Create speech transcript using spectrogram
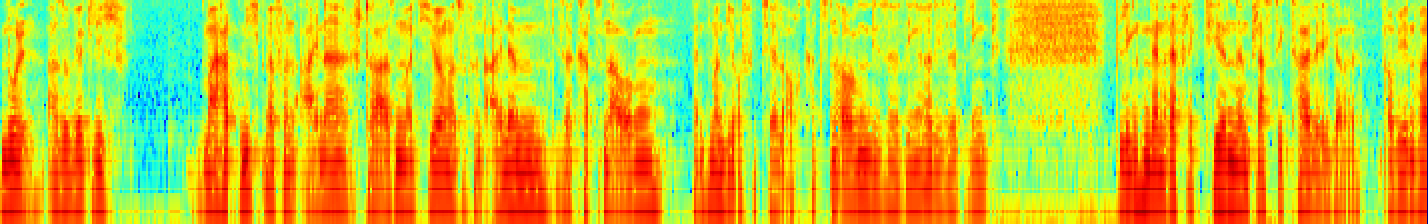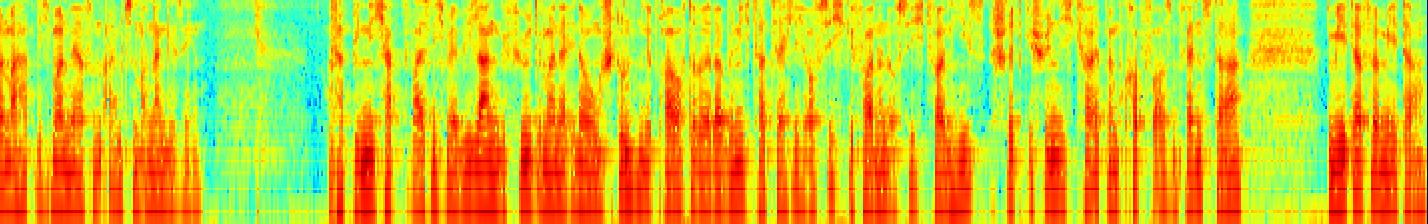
Null. Also wirklich man hat nicht mehr von einer Straßenmarkierung, also von einem dieser Katzenaugen, nennt man die offiziell auch Katzenaugen, diese Dinger, diese Blink, blinkenden, reflektierenden Plastikteile, egal. Auf jeden Fall, man hat nicht mal mehr von einem zum anderen gesehen. Und da bin ich, habe, weiß nicht mehr wie lange, gefühlt in meiner Erinnerung Stunden gebraucht, aber da bin ich tatsächlich auf Sicht gefahren. Und auf Sicht fahren hieß Schrittgeschwindigkeit mit dem Kopf aus dem Fenster, Meter für Meter.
